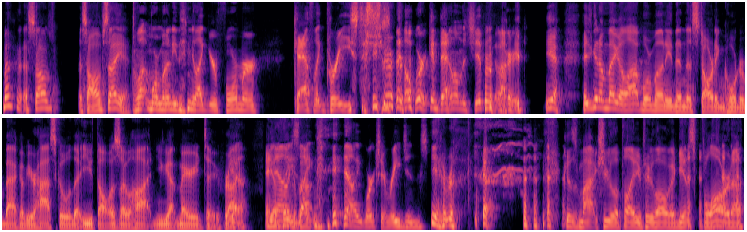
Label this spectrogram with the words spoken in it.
that's all. That's all I'm saying. A lot more money than like your former Catholic priest Sure. working down on the shipyard. Yeah, he's gonna make a lot more money than the starting quarterback of your high school that you thought was so hot and you got married to. Right? Yeah. And now he's about- like, now he works at Regions. Yeah, really. Because Mike Shula played him too long against Florida.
